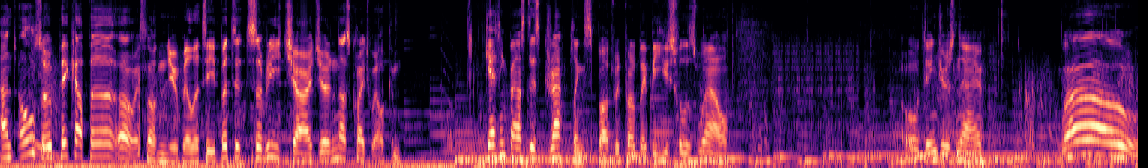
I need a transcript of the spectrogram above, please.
And also pick up a... oh, it's not a new ability, but it's a recharger, and that's quite welcome. Getting past this grappling spot would probably be useful as well. Oh, dangerous now. Whoa!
